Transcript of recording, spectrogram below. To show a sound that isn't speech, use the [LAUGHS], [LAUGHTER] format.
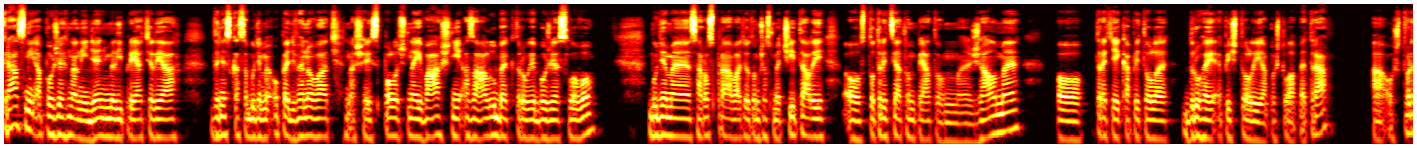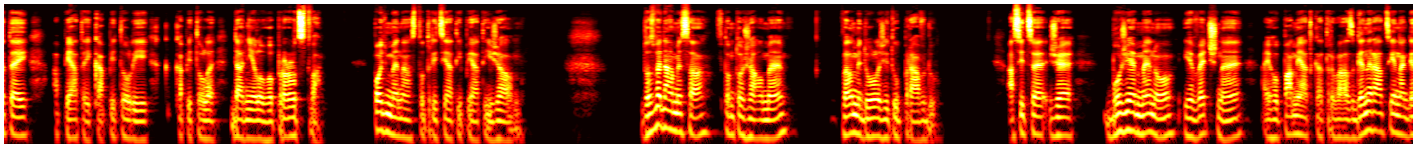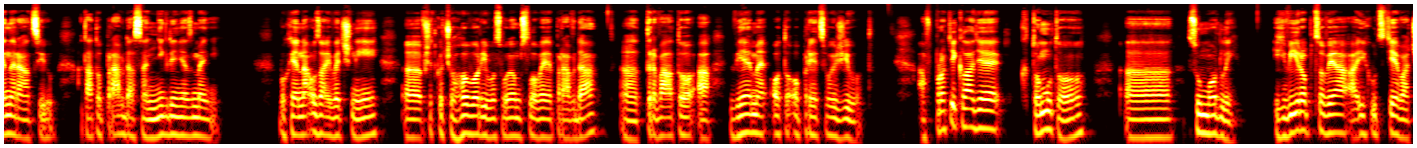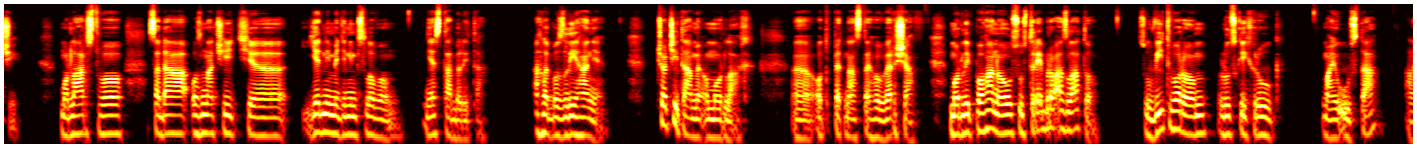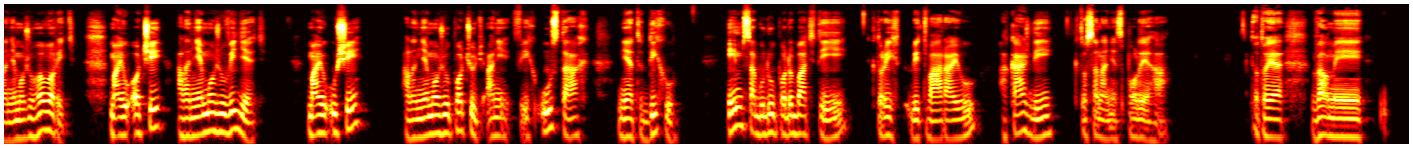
Krásny a požehnaný deň, milí priatelia. Dneska sa budeme opäť venovať našej spoločnej vášni a záľube, ktorou je Božie slovo. Budeme sa rozprávať o tom, čo sme čítali o 135. žalme, o 3. kapitole 2. epištoly Apoštola Petra a o 4. a 5. kapitoli, kapitole Danielovho proroctva. Poďme na 135. žalm. Dozvedáme sa v tomto žalme veľmi dôležitú pravdu. A síce, že Božie meno je väčné a jeho pamiatka trvá z generácie na generáciu a táto pravda sa nikdy nezmení. Boh je naozaj väčší, e, všetko, čo hovorí vo svojom slove je pravda, e, trvá to a vieme o to oprieť svoj život. A v protiklade k tomuto e, sú modly, ich výrobcovia a ich uctievači. Modlárstvo sa dá označiť jedným jediným slovom. Nestabilita alebo zlyhanie. Čo čítame o modlách e, od 15. verša? Modly pohanov sú striebro a zlato. Sú výtvorom ľudských rúk. Majú ústa, ale nemôžu hovoriť. Majú oči, ale nemôžu vidieť. Majú uši, ale nemôžu počuť. Ani v ich ústach niet dychu. Im sa budú podobať tí, ktorých vytvárajú a každý, kto sa na ne spolieha. Toto je veľmi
